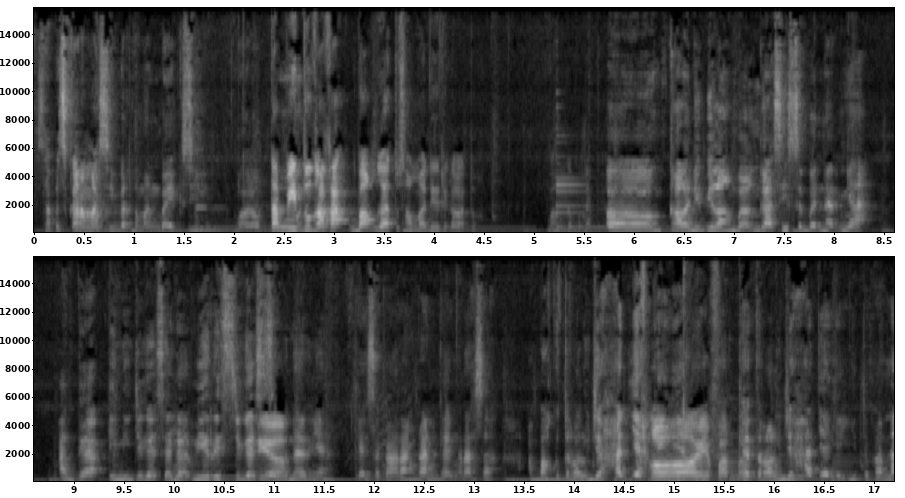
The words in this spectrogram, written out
sampai sekarang masih berteman baik sih. Walaupun Hmm. tapi itu kakak bangga tuh sama diri kakak tuh? Bangga banget. Eh, kalau dibilang bangga sih sebenarnya agak ini juga sih agak miris juga sih Iya. sebenarnya. Kayak sekarang kan kayak ngerasa apa aku terlalu jahat ya? Kayak Oh, gitu. iya, paham, kayak terlalu jahat ya kayak gitu. Karena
